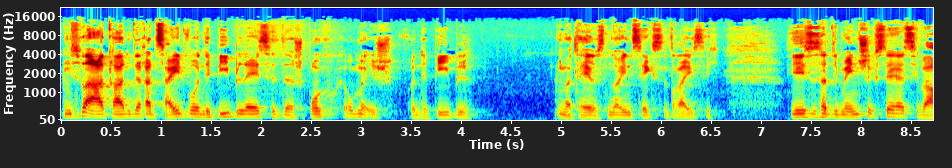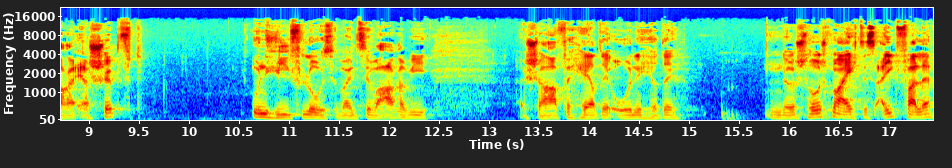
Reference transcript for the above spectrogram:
Es war auch gerade in der Zeit, wo in der Bibel lese, der Spruch rum ist von der Bibel, Matthäus 9, 36. Jesus hat die Menschen gesehen, sie waren erschöpft und hilflos, weil sie waren wie eine scharfe Herde ohne Hirte. Und da ist mir eigentlich das eingefallen,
